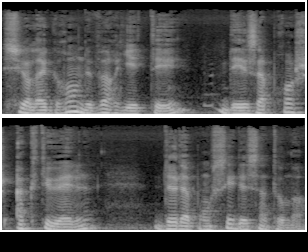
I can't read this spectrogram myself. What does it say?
sur la grande variété des approches actuelles de la pensée de saint Thomas.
